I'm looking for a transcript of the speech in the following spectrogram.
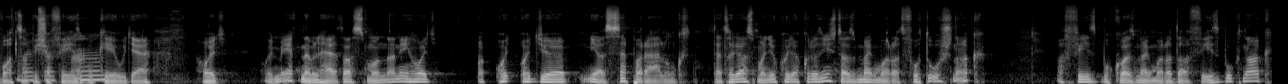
WhatsApp is a Facebooké, ugye, hogy, hogy miért nem lehet azt mondani, hogy hogy, hogy mi az, szeparálunk. Tehát, hogy azt mondjuk, hogy akkor az Insta az megmarad fotósnak, a Facebook az megmarad a Facebooknak,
